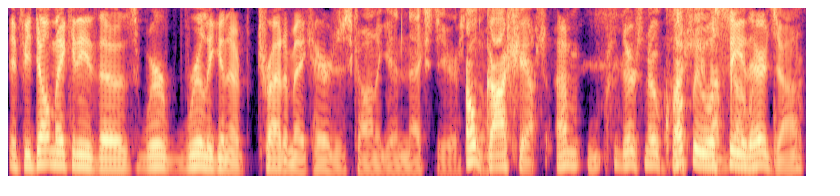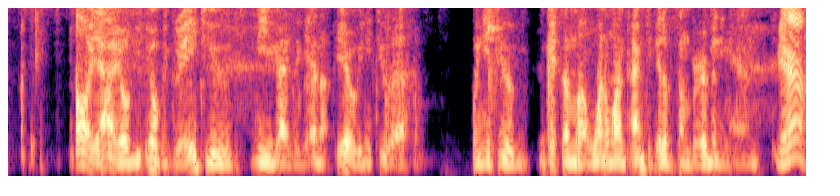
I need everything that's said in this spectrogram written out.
if you don't make any of those, we're really going to try to make Heritage Con again next year. Oh gosh, yes. Um, there's no question. Hopefully, we'll I'm see you there, John. oh yeah, it'll be it'll be great to meet you guys again up here. We need to uh, we need to get some uh, one-on-one time to get up some bourbon in hand. Yeah,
